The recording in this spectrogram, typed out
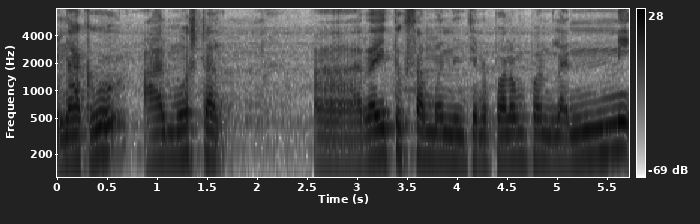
నాకు ఆల్మోస్ట్ ఆల్ రైతుకు సంబంధించిన పొలం పనులన్నీ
